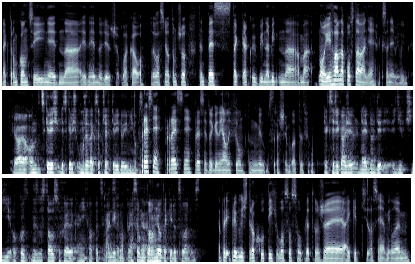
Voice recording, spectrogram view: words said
na ktorom konci nejedna, jedno dievča plakalo. To je vlastne o tom, čo ten pes tak ako by nabí, na, má, no je hlavná postava, ne? Ak sa nemýlim. Jo, jo, on vždycky když, vždycky, když umře, tak se převtělí do jiného psa. Přesně, přesně, přesně, to je geniální film, ten mě strašně milujem ten film. Jak si říká, že nejedno dě, dívčí oko nezůstalo suché, tak ani chlapec. Ani chlapec. Já jsem u toho měl taky docela dost. A pri, približ trochu tých lososov, pretože aj keď vlastne ja milujem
